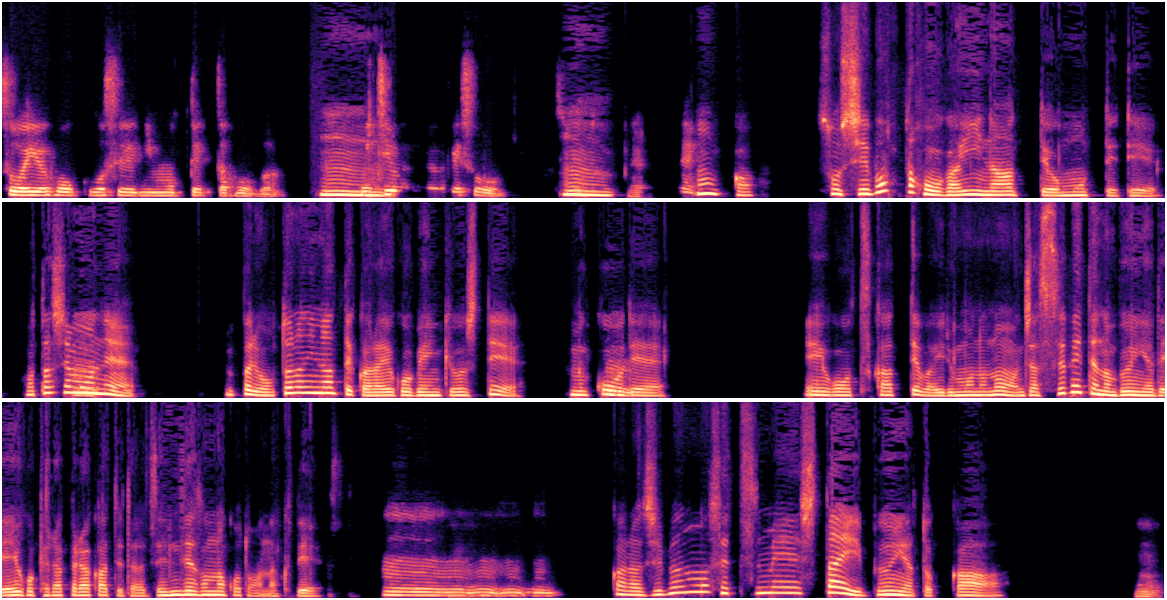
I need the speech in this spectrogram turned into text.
そういう方向性に持ってった方がうん。道を開けそう。うん。ね。なんか、そう、絞った方がいいなって思ってて、私もね、やっぱり大人になってから英語を勉強して、向こううんで英語を使ってはいるものの、じゃあ全ての分野で英語ペラペラかって言ったら全然そんなことはなくて、うんうんうんうんうん。だから自分の説明したい分野とかうん。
